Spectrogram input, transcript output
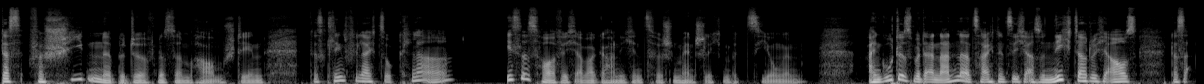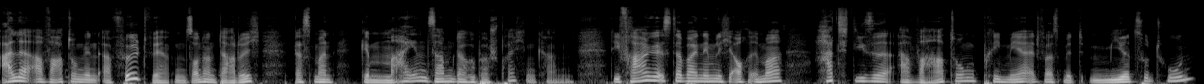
dass verschiedene Bedürfnisse im Raum stehen. Das klingt vielleicht so klar, ist es häufig aber gar nicht in zwischenmenschlichen Beziehungen. Ein gutes Miteinander zeichnet sich also nicht dadurch aus, dass alle Erwartungen erfüllt werden, sondern dadurch, dass man gemeinsam darüber sprechen kann. Die Frage ist dabei nämlich auch immer, hat diese Erwartung primär etwas mit mir zu tun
